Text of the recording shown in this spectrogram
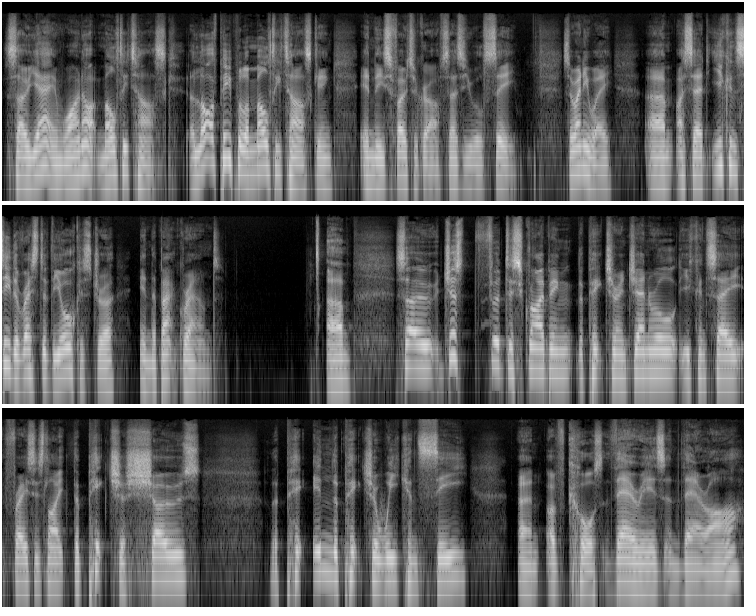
so yeah why not? Multitask. A lot of people are multitasking in these photographs as you will see. So anyway um, i said you can see the rest of the orchestra in the background um, so, just for describing the picture in general, you can say phrases like the picture shows, the pi- in the picture we can see, and of course there is and there are,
